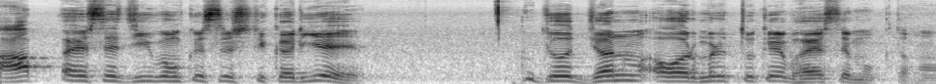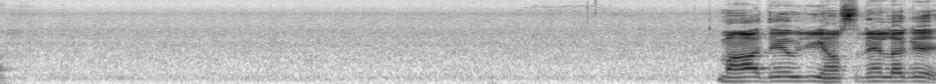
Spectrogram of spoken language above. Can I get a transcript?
आप ऐसे जीवों की सृष्टि करिए जो जन्म और मृत्यु के भय से मुक्त हों। महादेव जी हंसने लगे।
